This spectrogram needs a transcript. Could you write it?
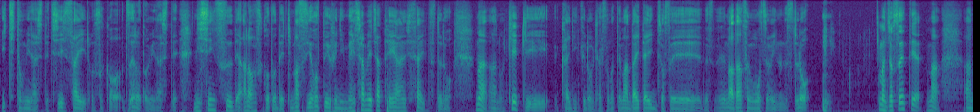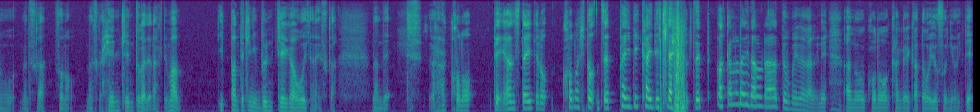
1とみなして小さいろうそくを0とみなして二進数で表すことできますよっていうふうにめちゃめちゃ提案したいんですけどまああのケーキ買いに来るお客様ってまあ大体女性ですね。まあ男性ももちろんいるんですけど まあ女性ってまああのなんですかそのなんですか偏見とかじゃなくてまあ一般的に文系が多いじゃないですか。なんでこの提案したいけど、この人絶対理解できない、絶対わからないだろうなって思いながらね、あの、この考え方をよそに置いて、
